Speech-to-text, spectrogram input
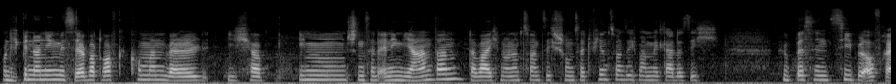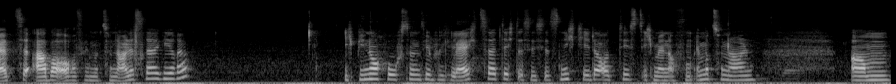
Und ich bin dann irgendwie selber drauf gekommen, weil ich habe schon seit einigen Jahren dann, da war ich 29, schon seit 24 war mir klar, dass ich hypersensibel auf Reize, aber auch auf Emotionales reagiere. Ich bin auch hochsensibel gleichzeitig, das ist jetzt nicht jeder Autist, ich meine auch vom Emotionalen. Ähm,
